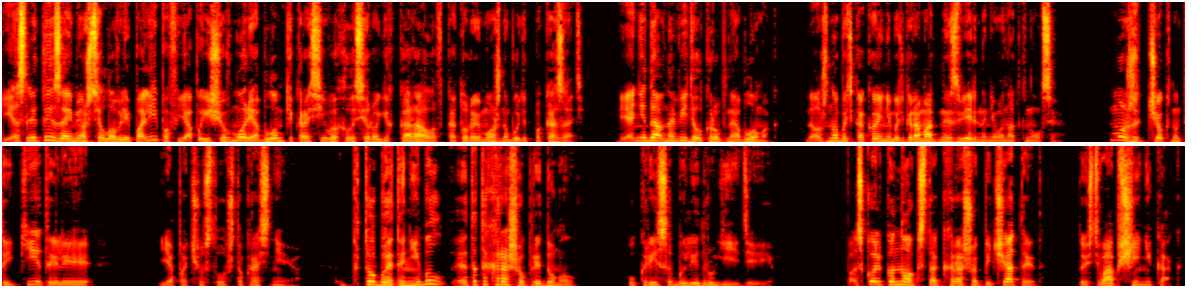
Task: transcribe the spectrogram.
«Если ты займешься ловлей полипов, я поищу в море обломки красивых лосерогих кораллов, которые можно будет показать. Я недавно видел крупный обломок. Должно быть, какой-нибудь громадный зверь на него наткнулся. Может, чокнутый кит или... Я почувствовал, что краснею. Кто бы это ни был, это ты хорошо придумал. У Криса были и другие идеи. Поскольку Нокс так хорошо печатает, то есть вообще никак,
